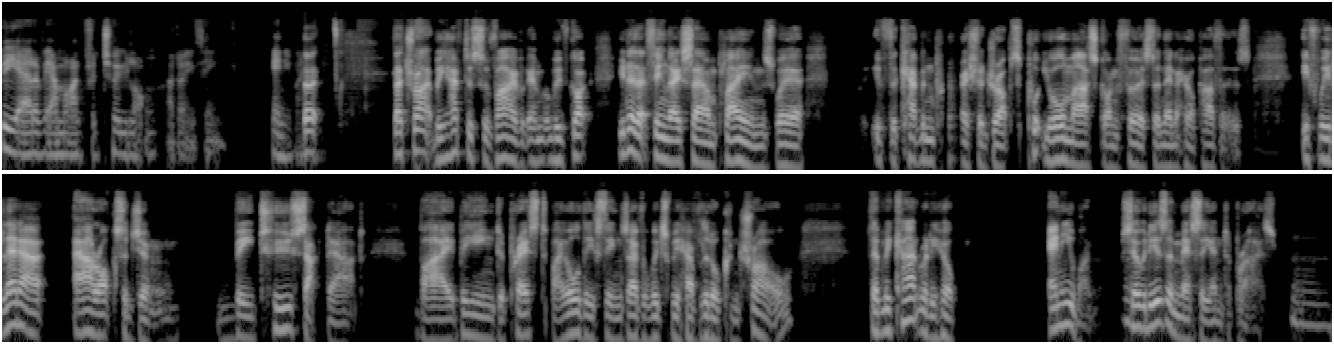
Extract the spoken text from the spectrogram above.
be out of our mind for too long. I don't think. Anyway. But that's right. We have to survive. And we've got, you know, that thing they say on planes where if the cabin pressure drops, put your mask on first and then help others. If we let our, our oxygen be too sucked out by being depressed by all these things over which we have little control, then we can't really help anyone. So it is a messy enterprise. Mm.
